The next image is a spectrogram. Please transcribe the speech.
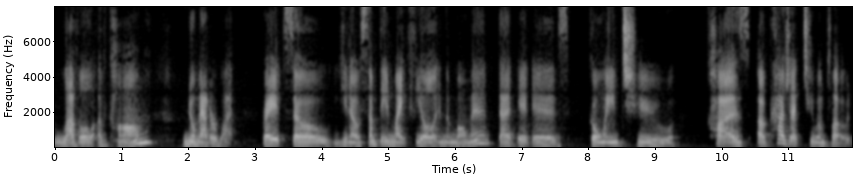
level of calm no matter what right? So you know something might feel in the moment that it is going to cause a project to implode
